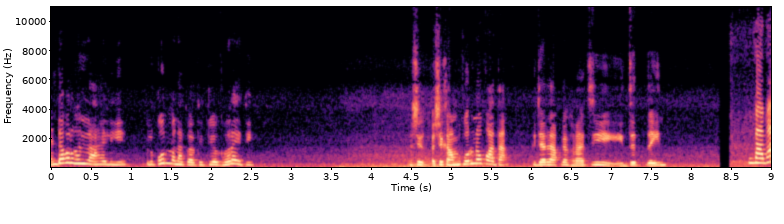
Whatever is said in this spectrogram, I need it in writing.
आणि डबल घरी राहायला ये. तुला कोण मना करते? तुझं घर आहे ती. असे असे काम करू नको आता की ज्याला आपल्या घराची इज्जत जाईन दादा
